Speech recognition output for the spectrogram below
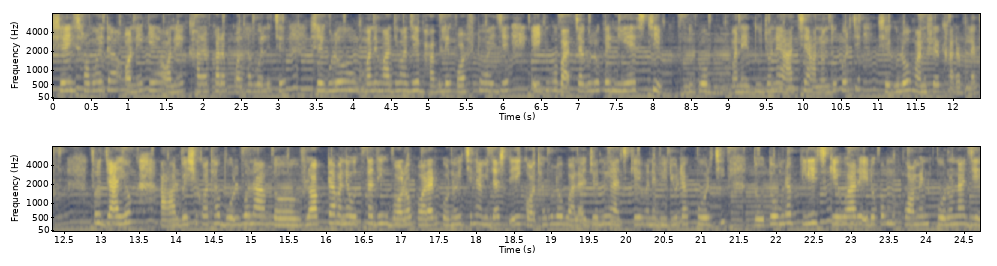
সেই সময়টা অনেকে অনেক খারাপ খারাপ কথা বলেছে। সেগুলোও মানে মাঝে মাঝে ভাবলে কষ্ট হয় যে এইটুকু বাচ্চাগুলোকে নিয়ে এসছি দুটো মানে দুজনে আছে আনন্দ করছে সেগুলোও মানুষের খারাপ লাগছে। তো যাই হোক, আর বেশি কথা বলব না। তো ভ্লগটা মানে অত্যাধিক বড় করার কোনো ইচ্ছে নেই। আমি জাস্ট এই কথাগুলো বলার জন্যই আজকে মানে ভিডিওটা করছি। তো তোমরা প্লিজ কেউ আর এরকম কমেন্ট করো না যে,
